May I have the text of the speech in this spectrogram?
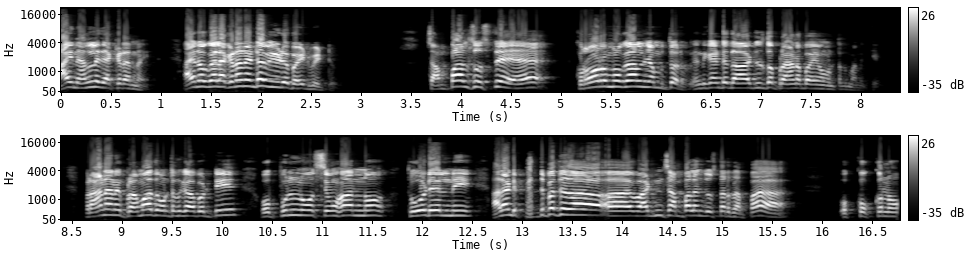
ఆయన అనలేదు ఎక్కడన్నాయి ఆయన ఒకవేళ ఎక్కడనంటే వీడియో బయట పెట్టు. చంపాల్సి వస్తే క్రూర మృగాలను చంపుతారు. ఎందుకంటే దాటితో ప్రాణభయం ఉంటుంది మనకి. ప్రాణానికి ప్రమాదం ఉంటుంది కాబట్టి ఓ పుల్ను సింహాన్నో తోడేల్ని అలాంటి పెద్ద పెద్ద వాటిని చంపాలని చూస్తారు తప్ప ఒక కుక్కనో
